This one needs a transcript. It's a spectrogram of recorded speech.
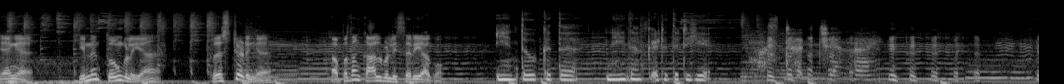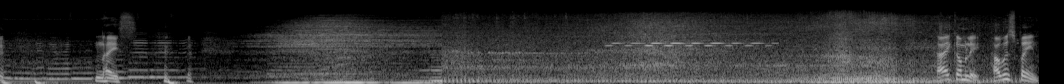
ஏங்க இன்னும் தூங்கலையா? ரெஸ்ட் எடுங்க. அப்பதான் கால் வலி சரியாகும். என் தூக்கத்தை நீ தான் கெடுத்துட்டியே nice hi Kamali how is pain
